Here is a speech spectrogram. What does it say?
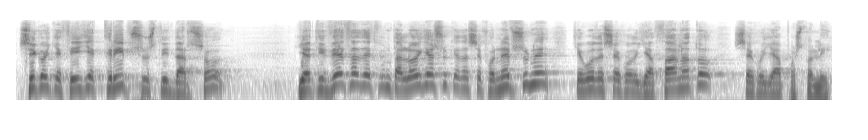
σήκω και φύγε, κρύψου στην Ταρσό, γιατί δεν θα δεχτούν τα λόγια σου και θα σε φωνεύσουνε και εγώ δεν σε έχω για θάνατο, σε έχω για αποστολή.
